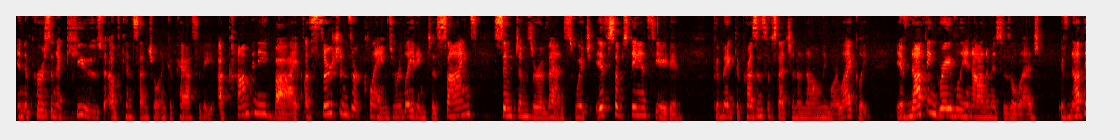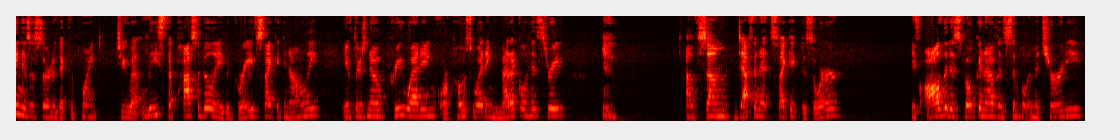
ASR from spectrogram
in the person accused of consensual incapacity, accompanied by assertions or claims relating to signs, symptoms, or events which, if substantiated, could make the presence of such an anomaly more likely. If nothing gravely anonymous is alleged, if nothing is asserted that could point to at least the possibility of a grave psychic anomaly, if there's no pre wedding or post wedding medical history of some definite psychic disorder, if all that is spoken of is simple immaturity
